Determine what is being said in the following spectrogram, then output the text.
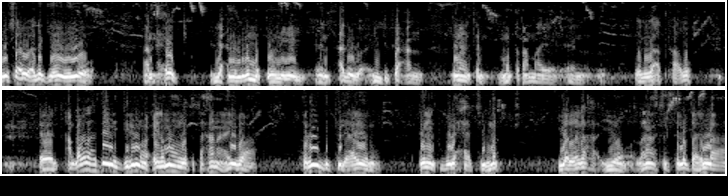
uu saa u adag yahay weyo aan xoog yani lagu muquuniyey cadowga in difaacan deegaankan mataqaanay lagaga adkaado. Caqabada haddayna jirin oo ciidamahan la fataxana aybaa horey u gudbi lahaayeeno deegaanka bulaxaaji mar iyo lagaha iyo lagaha silsilada ilaa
